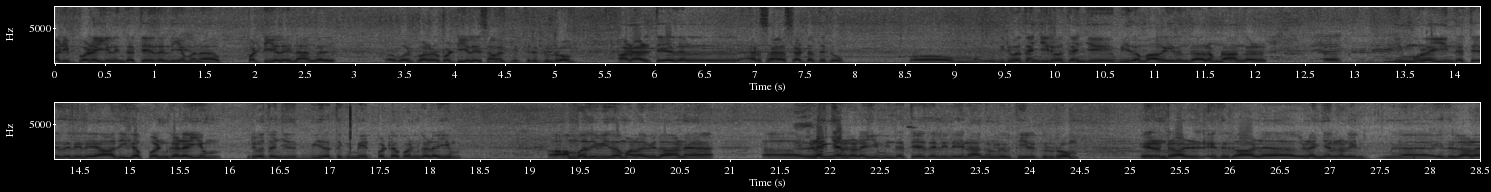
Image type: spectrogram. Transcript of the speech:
அடிப்படையில் இந்த தேர்தல் நியமன பட்டியலை நாங்கள் வேட்பாளர் பட்டியலை சமர்ப்பித்திருக்கின்றோம். ஆனால் தேர்தல் அரசாங்க சட்டத்துக்கு இருபத்தஞ்சி இருபத்தஞ்சி வீதமாக இருந்தாலும் நாங்கள் இம்முறை இந்த தேர்தலிலே அதிக பெண்களையும் இருபத்தஞ்சி வீதத்துக்கு மேற்பட்ட பெண்களையும் ஐம்பது வீதம் அளவிலான இளைஞர்களையும் இந்த தேர்தலிலே நாங்கள் நிறுத்தியிருக்கின்றோம். ஏனென்றால் எதிர்கால இளைஞர்களின் எதிர்கால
